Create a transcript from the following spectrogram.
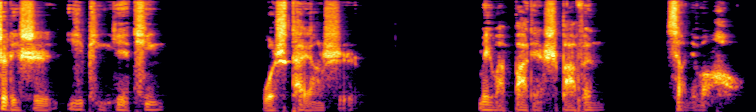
这里是一品夜听，我是太阳石。每晚八点十八分，向你问好。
